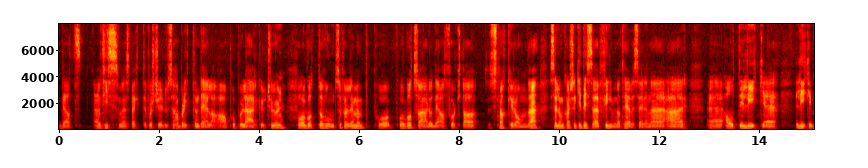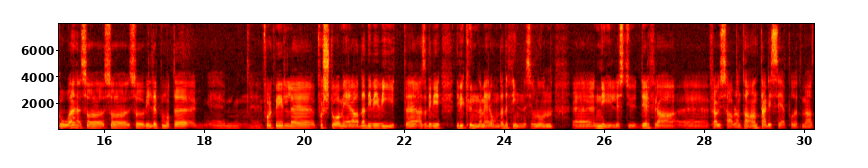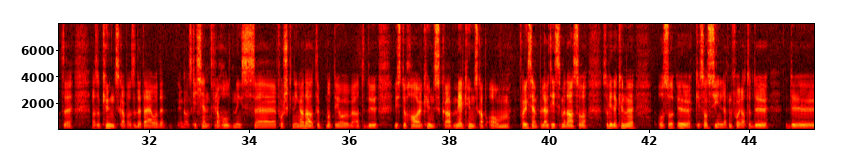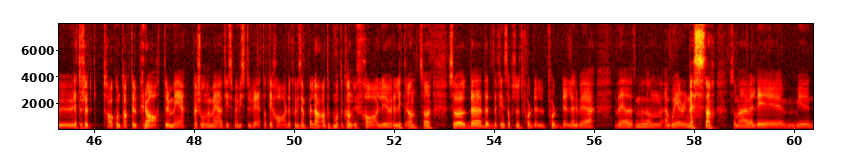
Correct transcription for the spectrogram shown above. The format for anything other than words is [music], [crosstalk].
det at autismespekterforstyrrelse har blitt en del av populærkulturen. På godt og vondt, selvfølgelig, men på, på, godt så er det jo det at folk da snakker om det. Selv om kanskje ikke disse filmene og TV-seriene er eh, alltid like like gode, så, så, så, vil det på en måte eh, Folk vil eh, forstå mer av det. De vil vite Altså, de vil, de vil kunne mer om det. Det finnes jo noen uh, nylige studier fra, uh, fra USA, annet, der de ser på dette med at uh, altså kunnskap altså Dette er jo det, ganske kjent fra holdningsforskninga. At, at du, hvis du har kunnskap, mer kunnskap om f.eks. autisme, da, så, så vil det kunne også øke sannsynligheten for at du du rett og slett tar kontakt eller prater med personer med autisme hvis du vet at de har det, f.eks. At det på en måte kan ufarliggjøre litt. Så, så det, det, det, finnes absolutt fordel, fordeler ved, ved, dette med sånn awareness, da, som er veldig mye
